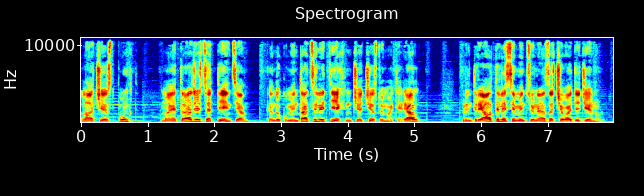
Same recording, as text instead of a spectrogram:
La acest punct, mai atrageți atenția că în documentațiile tehnice acestui material, printre altele se menționează ceva de genul –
